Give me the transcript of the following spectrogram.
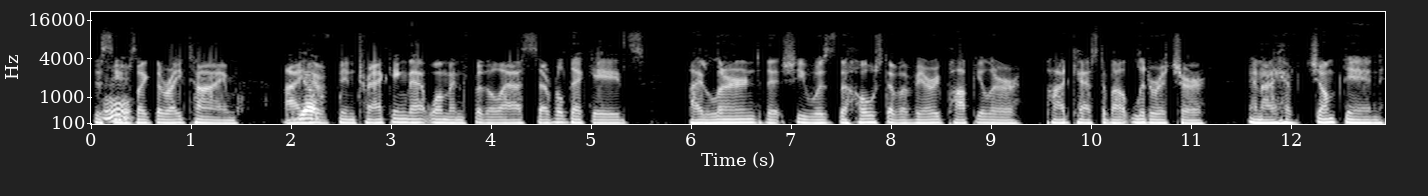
This Mm. seems like the right time. I Yeah. have been tracking that woman for the last several decades. I learned that she was the host of a very popular podcast about literature, and I have jumped in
